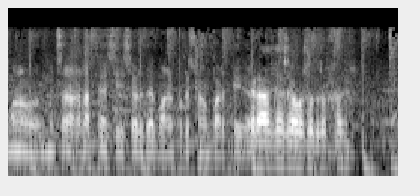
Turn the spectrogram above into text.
Bueno, pues muchas gracias y suerte para el próximo partido. Gracias a vosotros, Javier.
